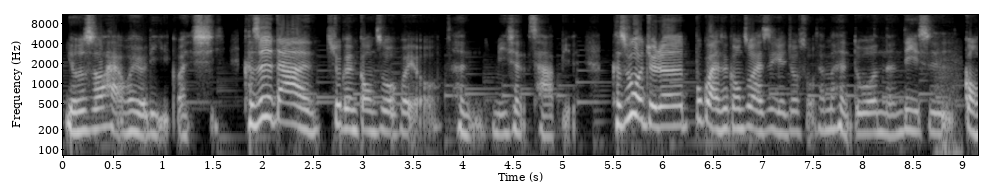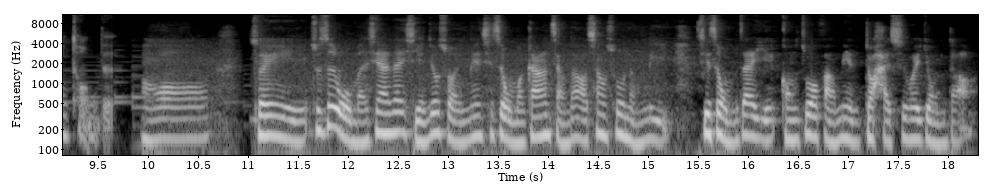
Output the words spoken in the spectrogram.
有的时候还会有利益关系。可是当然就跟工作会有很明显的差别。可是我觉得不管是工作还是研究所，他们很多能力是共同的哦。所以就是我们现在在研究所里面，其实我们刚刚讲到的上述能力，其实我们在工作方面都还是会用到。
